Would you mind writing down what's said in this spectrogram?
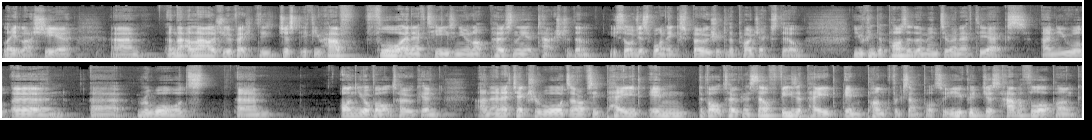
late last year. Um, and that allows you effectively just if you have floor NFTs and you're not personally attached to them, you sort of just want exposure to the project still. You can deposit them into NFTX and you will earn uh, rewards um, on your Vault token and NFTX rewards are obviously paid in the Vault token itself. Fees are paid in Punk, for example. So you could just have a floor Punk,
